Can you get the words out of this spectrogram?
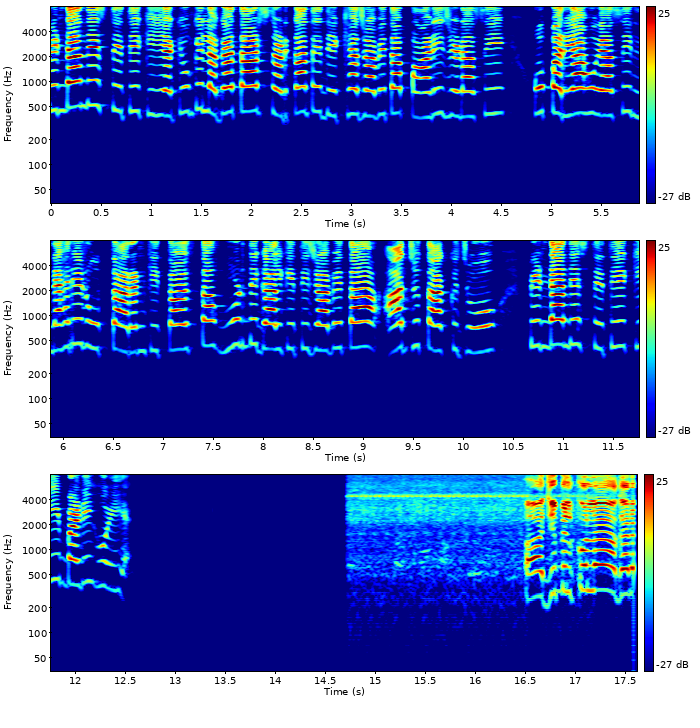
ਪਿੰਡਾਂ ਦੀ ਸਥਿਤੀ ਕੀ ਹੈ? ਕਿਉਂਕਿ ਲਗਾਤਾਰ ਸੜਕਾਂ ਤੇ ਦੇਖਿਆ ਜਾਵੇ ਤਾਂ ਪਾਣੀ ਜਿਹੜਾ ਸੀ ਉਹ ਭਰਿਆ ਹੋਇਆ ਸੀ ਨਹਿਰੀ ਰੂਪ ਧਾਰਨ ਕੀਤਾ ਹੋਇਆ ਤਾਂ ਹੁਣ ਦੀ ਗੱਲ ਕੀਤੀ ਜਾਵੇ ਤਾਂ ਅੱਜ ਤੱਕ ਜੋ ਪਿੰਡਾਂ ਦੀ ਸਥਿਤੀ ਕੀ ਬਣੀ ਹੋਈ ਹੈ? ਜੀ ਬਿਲਕੁਲ ਅਗਰ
